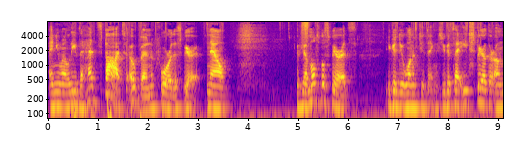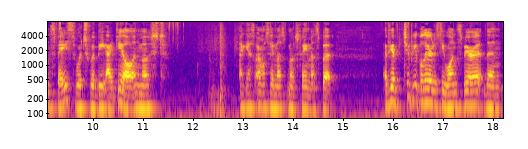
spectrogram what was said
and you want to leave the head spot open for the spirit. Now, if you have multiple spirits, you can do one of two things. You could set each spirit their own space, which would be ideal and the most, I guess, I won't say most, most famous, but if you have two people there to see one spirit, then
